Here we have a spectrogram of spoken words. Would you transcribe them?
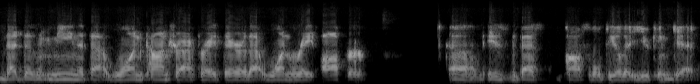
that doesn't mean that that one contract right there, that one rate offer um, is the best possible deal that you can get.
